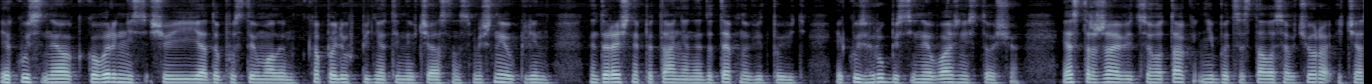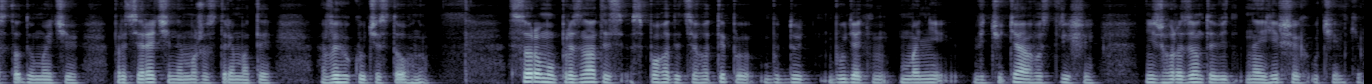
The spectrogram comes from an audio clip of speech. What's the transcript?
якусь неоковирність, що її я допустив малим, капелюх піднятий невчасно, смішний уклін, недоречне питання, недотепну відповідь, якусь грубість і неуважність тощо. Я страждаю від цього так, ніби це сталося вчора, і часто думаючи про ці речі, не можу стримати вигуку чи стогну. Сорому признатись, спогади цього типу будуть, будять мені відчуття гостріші, ніж горизонти від найгірших учинків.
